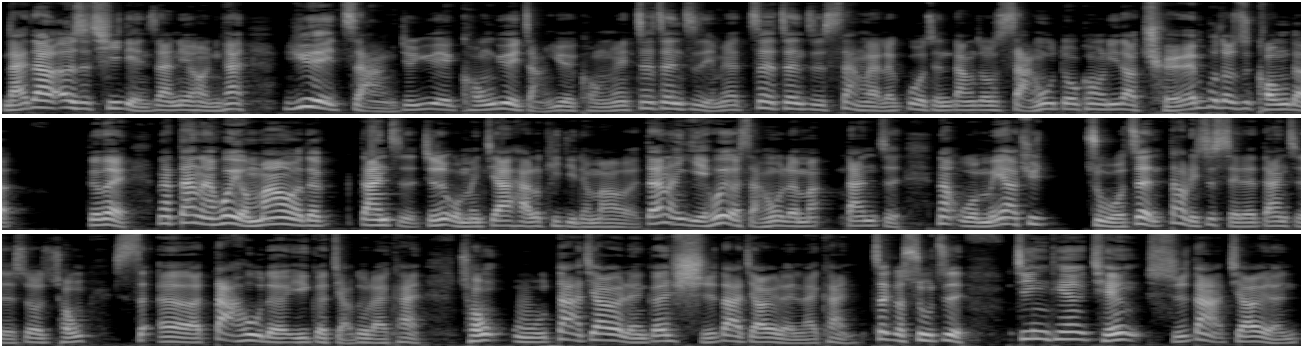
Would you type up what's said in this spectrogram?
来到了二十七点三六，你看越涨就越空，越涨越空。因为这阵子有没有？这阵子上来的过程当中，散户多空力道全部都是空的，对不对？那当然会有猫儿的单子，就是我们家 Hello Kitty 的猫儿，当然也会有散户的猫单子。那我们要去。佐证到底是谁的单子的时候，从呃大户的一个角度来看，从五大交易人跟十大交易人来看，这个数字，今天前十大交易人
